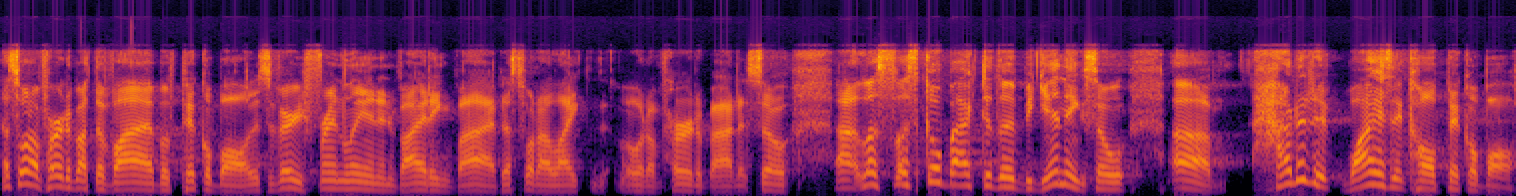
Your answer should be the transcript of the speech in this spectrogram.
that's what I've heard about the vibe of pickleball. It's a very friendly and inviting vibe. That's what I like. What I've heard about it. So uh, let's let's go back to the beginning. So uh, how did it? Why is it called pickleball?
